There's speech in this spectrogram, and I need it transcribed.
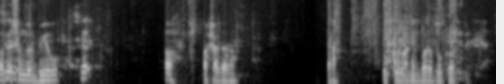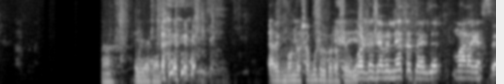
কত সুন্দর ভিউ ও অসাধারণ। পুকুর অনেক বড় পুকুর। হ্যাঁ এই দেখেন। আরেক বন্ড সব পুকুর করতেছে সাহেবের নেতা তো একজন মারা গেছে।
